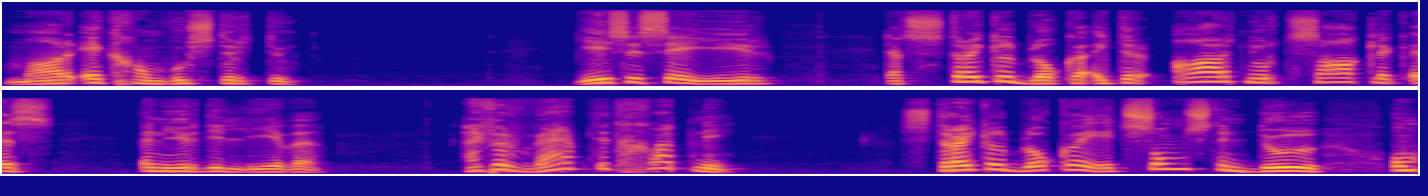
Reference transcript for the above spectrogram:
maar ek gaan Woester toe. Jesus sê hier dat struikelblokke uiteraard noodsaaklik is in hierdie lewe. Hy verwerp dit glad nie. Struikelblokke het soms ten doel om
